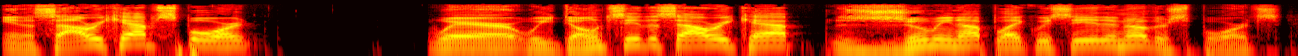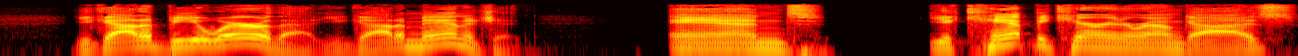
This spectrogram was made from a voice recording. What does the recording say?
in a salary cap sport where we don't see the salary cap zooming up like we see it in other sports, you got to be aware of that. You got to manage it. And you can't be carrying around guys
